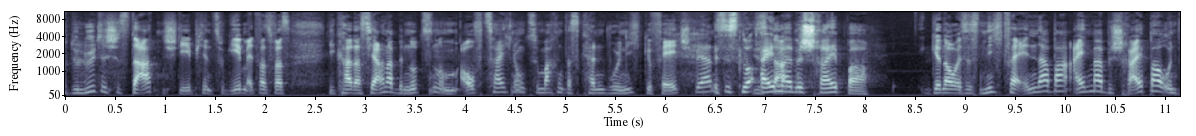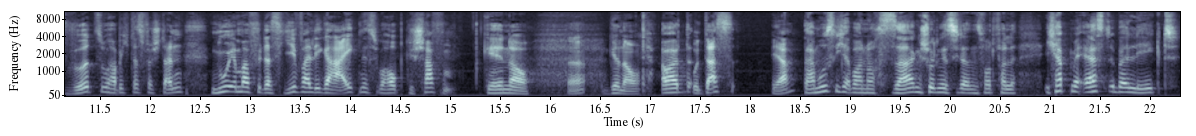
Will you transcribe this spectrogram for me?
oktolytisches Datenstäbchen zu geben, etwas, was die Cardassianer benutzen, um Aufzeichnungen zu machen. Das kann wohl nicht gefälscht werden. es ist nur Dieses einmal beschreibbar. Genau, es ist nicht veränderbar, einmal beschreibbar und wird, so habe ich das verstanden, nur immer für das jeweilige Ereignis überhaupt geschaffen. Genau. Ja, genau. Aber Und das, ja, da muss ich aber noch sagen, Entschuldigung, dass ich da ins Wort falle. Ich habe mir erst überlegt,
